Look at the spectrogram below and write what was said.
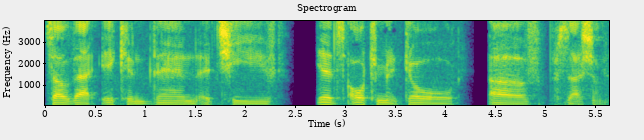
so that it can then achieve its ultimate goal of possession.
